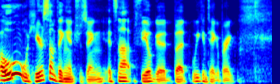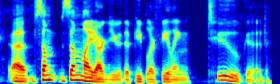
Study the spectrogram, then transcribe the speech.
Oh, here's something interesting. It's not feel good, but we can take a break. Uh, some some might argue that people are feeling too good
